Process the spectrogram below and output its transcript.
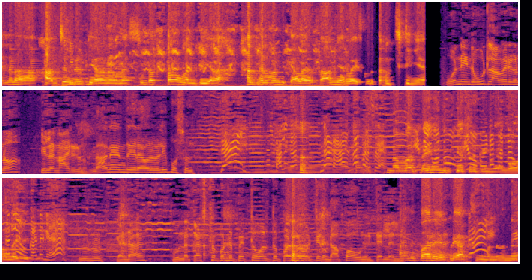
என்னடா அர்ஜுன் ரெட்டி ஆனவன சுடத்தான் வந்தியா? அந்த கால சாமியார் வாய்ஸ் கொடுத்து அனுப்பிச்சிட்டீங்க. ஒண்ணு இந்த வீட்ல அவன் இருக்கணும் இல்ல நான் இருக்கணும்? நானே இருந்துக்கிறேன் அவர் வெளியே போக சொல் நல்லா ட்ரைனிங் கொடுத்து வச்சிருக்கீங்க ஏண்டா உன்னை கஷ்டப்பட்டு பெத்து வளர்த்து படிக்க வச்சு ரெண்டு அப்பா உனக்கு தெரியல பாரு எப்படி ஆக்ஷன் பண்ணுதுன்னு.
